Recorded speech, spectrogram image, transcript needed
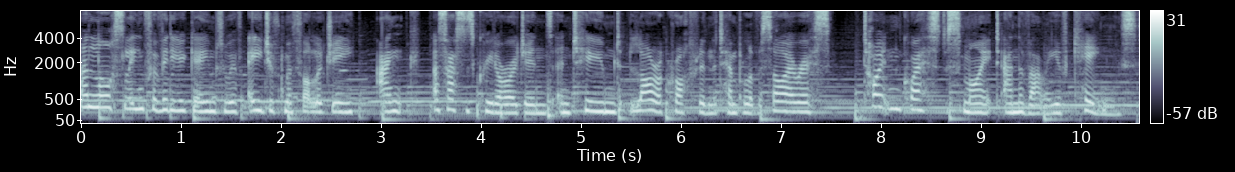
And lastly, for video games, we have Age of Mythology, Ankh, Assassin's Creed Origins, Entombed, Lara Croft in the Temple of Osiris, Titan Quest, Smite, and The Valley of Kings.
